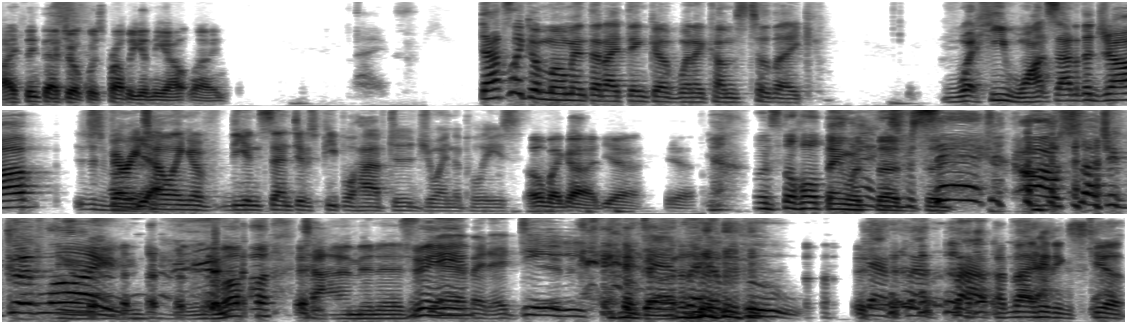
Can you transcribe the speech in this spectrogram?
I think that joke was probably in the outline. That's like a moment that I think of when it comes to like what he wants out of the job. It's just oh, very yeah. telling of the incentives people have to join the police. Oh my God. Yeah. Yeah. It's the whole thing with the, This the. Oh, such a good line. Time in a Yeah, dream. but a dee, Oh, da, God. ba, da, boo. Da, ba, ba, I'm not ba, hitting skip.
